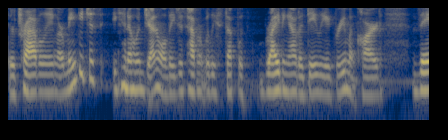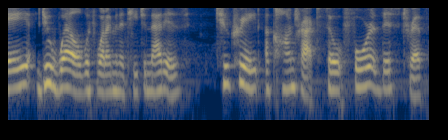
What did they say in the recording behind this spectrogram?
they're traveling, or maybe just, you know, in general, they just haven't really stuck with writing out a daily agreement card. They do well with what I'm going to teach, and that is to create a contract. So for this trip,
